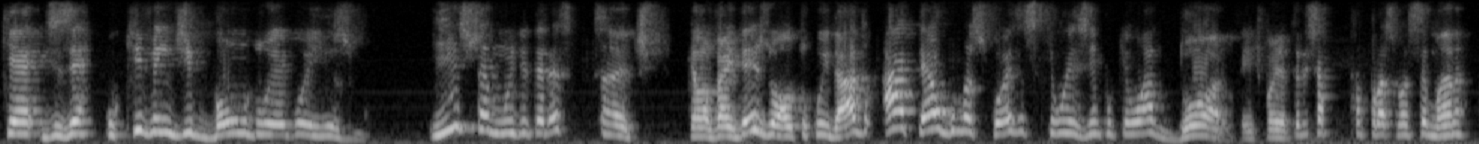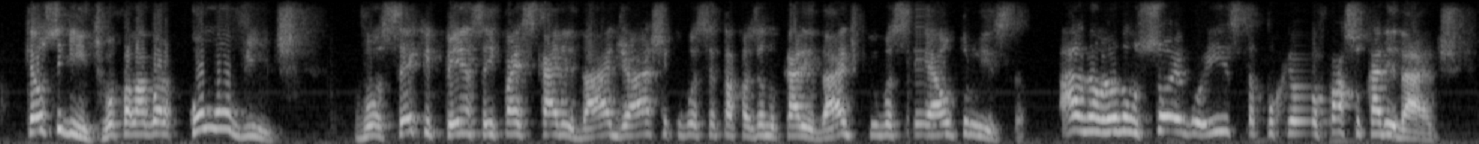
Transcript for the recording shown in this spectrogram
que é dizer o que vem de bom do egoísmo. Isso é muito interessante, que ela vai desde o autocuidado até algumas coisas que é um exemplo que eu adoro, a gente pode até deixar para a próxima semana, que é o seguinte, vou falar agora com o ouvinte. Você que pensa e faz caridade, acha que você está fazendo caridade porque você é altruísta. Ah, não, eu não sou egoísta porque eu faço caridade.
